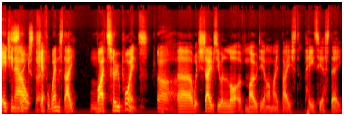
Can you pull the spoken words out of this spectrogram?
edging out eh? Sheffield Wednesday Mm. by two points, Ah, uh, which saves you a lot of Mo Diame-based PTSD.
